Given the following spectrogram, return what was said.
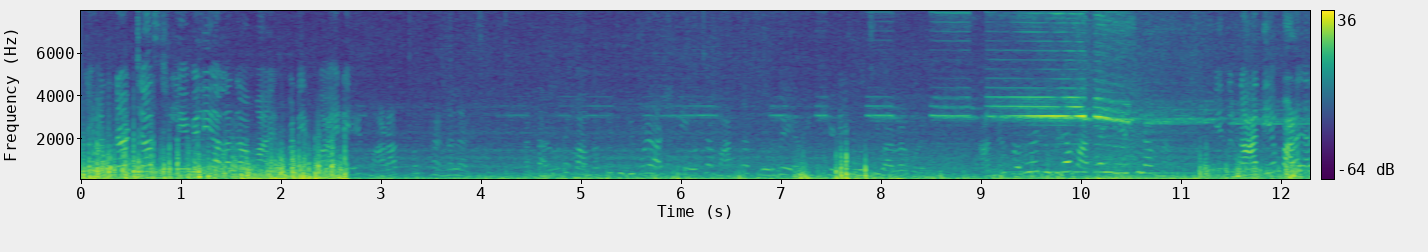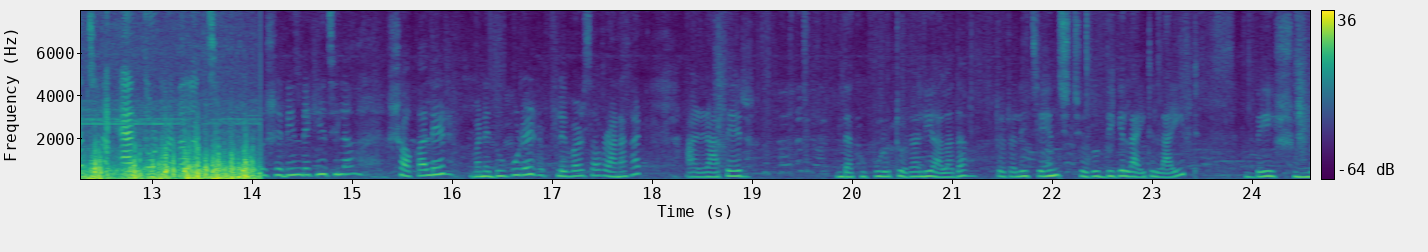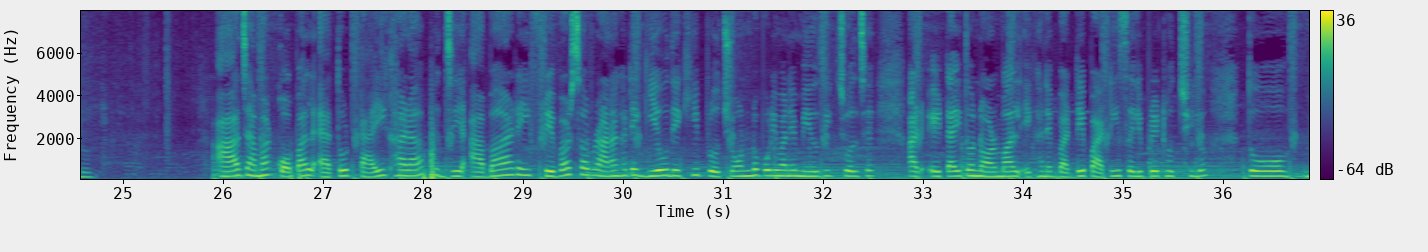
ঠান্ডার জাস্ট লেভেলই আলাদা, মায়ের মানে বাইরে মারাত্মক ঠান্ডা লাগছে। আর তার মধ্যে মামা তো টুপি পরে আসেনি ও যা মাথা ধরবে আমি সেটাই বলছি বারবার করে। আমিও প্রথমে টুপিটা মাথায় নিয়েছিলাম না। কিন্তু না দিয়ে পারা যাচ্ছে না, এত ঠান্ডা লাগছে। তো সেদিন দেখিয়েছিলাম সকালের মানে দুপুরের ফ্লেভার্স অফ রানাঘাট, আর রাতের, দেখো পুরো টোটালি আলাদা টোটালি চেঞ্জ চতুর্দিকে লাইট লাইট বেশ সুন্দর। আজ আমার কপাল এতটাই খারাপ যে আবার এই ফ্লেভার্স অফ রানাঘাটে গিয়েও দেখি প্রচণ্ড পরিমাণে মিউজিক চলছে। আর এটাই তো নর্মাল এখানে বার্থডে পার্টি সেলিব্রেট হচ্ছিল। তো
